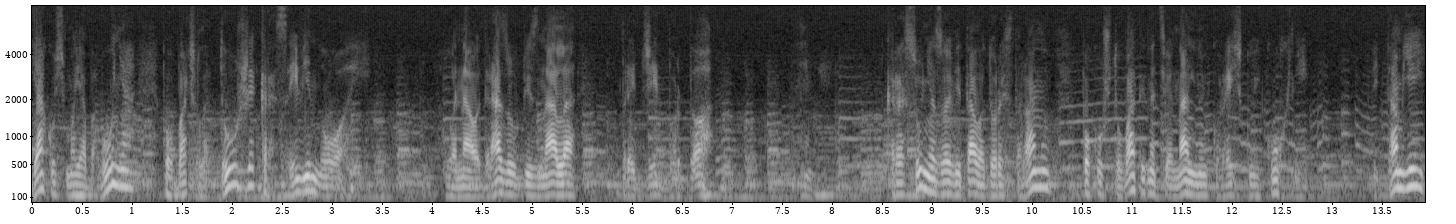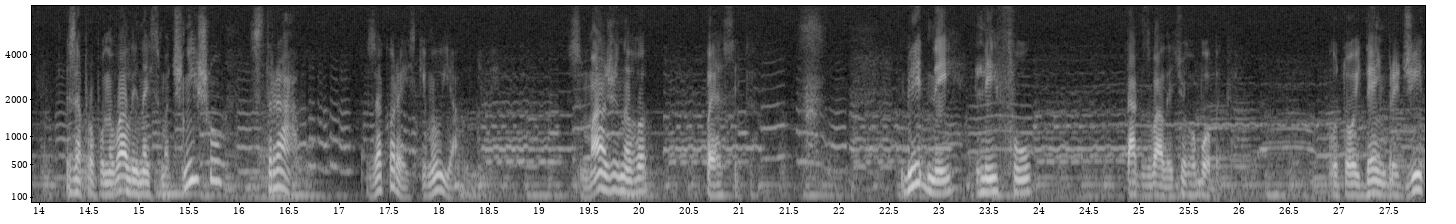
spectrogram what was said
якось моя бабуня побачила дуже красиві ноги. Вона одразу впізнала Бриджит Бордо. Красуня завітала до ресторану покуштувати національної корейської кухні. І там їй запропонували найсмачнішу страву за корейськими уявленнями смаженого песика. Бідний Ліфу, так звали цього бобика. У той день Бриджит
